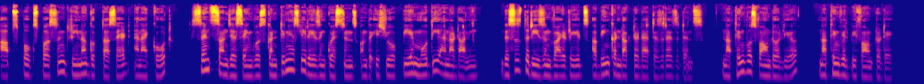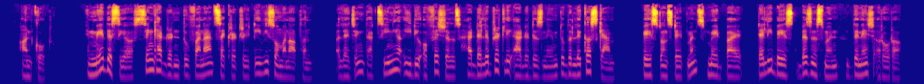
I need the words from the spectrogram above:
AAP spokesperson Reena Gupta said, and I quote, Since Sanjay Singh was continuously raising questions on the issue of PM Modi and Adani, this is the reason why raids are being conducted at his residence. Nothing was found earlier, nothing will be found today. Unquote. In May this year, Singh had written to Finance Secretary T.V. Somanathan, alleging that senior ED officials had deliberately added his name to the liquor scam based on statements made by Delhi based businessman Dinesh Arora.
